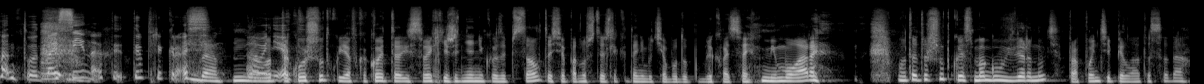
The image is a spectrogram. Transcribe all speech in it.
Антон, в лосинах. Ты, ты прекрасен. Да, да вот нет. такую шутку я в какой-то из своих ежедневников записал. То есть я подумал, что если когда-нибудь я буду публиковать свои мемуары, вот эту шутку я смогу вернуть про Понти Пилатеса, да.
